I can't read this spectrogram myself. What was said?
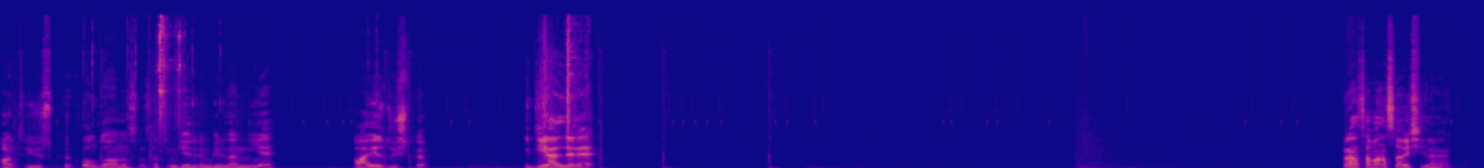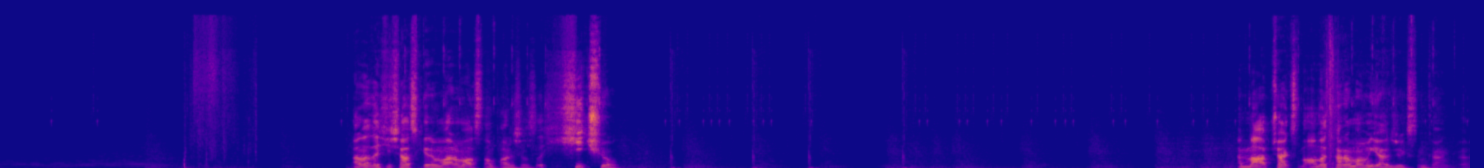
Artı 140 oldu anasını satayım gelirim birden. Niye? Faiz düştü. Diğerleri Fransa bana savaş ilan etti. Sana da hiç askerin var mı aslan parçası? Hiç yok. Ya ne yapacaksın? Ana karama mı geleceksin kanka?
